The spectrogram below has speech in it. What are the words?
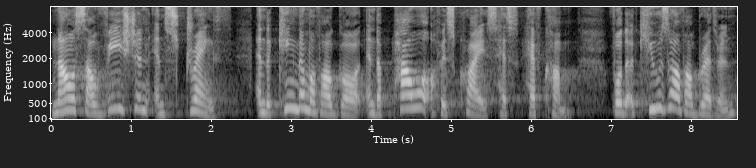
Now salvation and strength and the kingdom of our God and the power of his Christ has, have come. For the accuser of our brethren,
